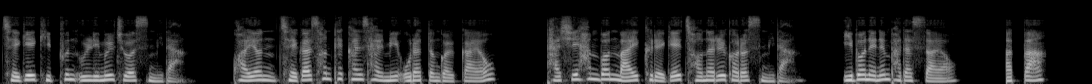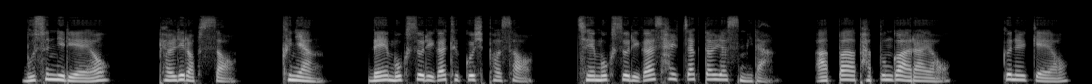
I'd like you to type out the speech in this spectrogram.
제게 깊은 울림을 주었습니다. 과연 제가 선택한 삶이 옳았던 걸까요? 다시 한번 마이클에게 전화를 걸었습니다. 이번에는 받았어요. 아빠, 무슨 일이에요? 별일 없어. 그냥 내 목소리가 듣고 싶어서 제 목소리가 살짝 떨렸습니다. 아빠 바쁜 거 알아요. 끊을게요.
